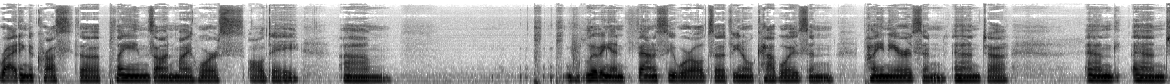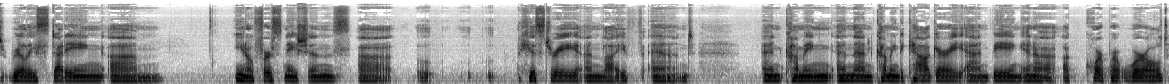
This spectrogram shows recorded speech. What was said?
riding across the plains on my horse all day, um, living in fantasy worlds of you know cowboys and pioneers and and uh, and and really studying um, you know First Nations uh, history and life and and coming and then coming to Calgary and being in a, a corporate world.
